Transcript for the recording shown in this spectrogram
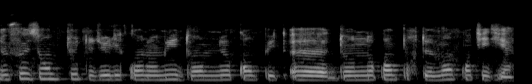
Nous faisons toute de l'économie dans, euh, dans nos comportements quotidiens,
